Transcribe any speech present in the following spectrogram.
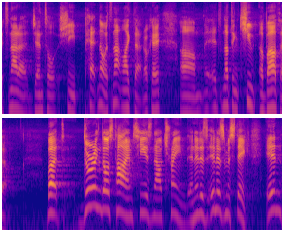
It's not a gentle sheep pet. No, it's not like that, okay? Um, it's nothing cute about that. But during those times, he is now trained, and it is in his mistake, in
